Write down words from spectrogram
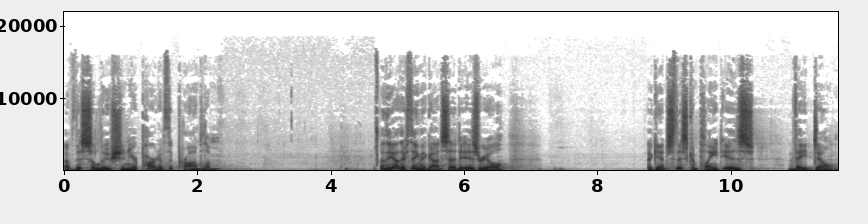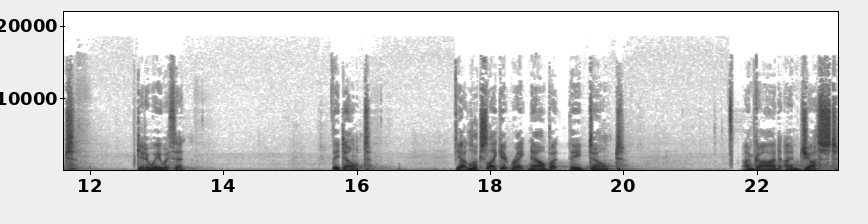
of the solution, you're part of the problem. And the other thing that God said to Israel against this complaint is they don't get away with it. They don't. Yeah, it looks like it right now, but they don't. I'm God, I'm just.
